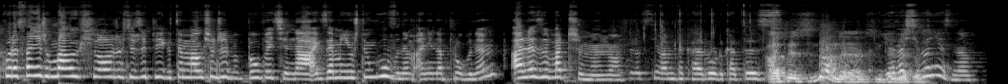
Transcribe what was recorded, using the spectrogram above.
Akurat fajnie, że w małych książek, chociaż lepiej ten mały książek był, wiecie, na egzaminie już tym głównym, a nie na próbnym. Ale zobaczymy, no. Teraz nie mam taka rurka, to jest... Ale to jest znane z Ja właśnie go nie znam.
